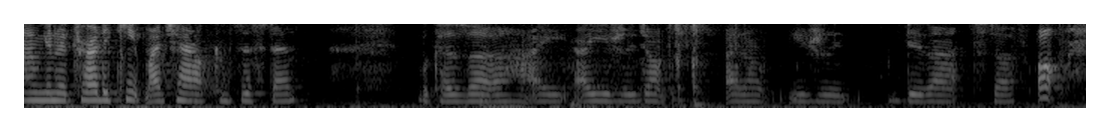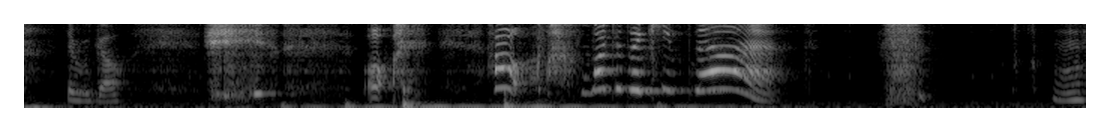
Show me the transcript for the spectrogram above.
I'm gonna try to keep my channel consistent because uh, I I usually don't I don't usually do that stuff. Oh, there we go. oh, how? Why did they keep that? Hmm.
